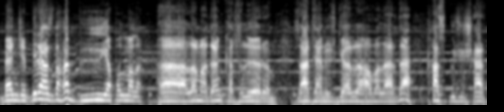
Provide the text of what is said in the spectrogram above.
Bence biraz daha büyüğü yapılmalı. Ha alamadan katılıyorum. Zaten rüzgarlı havalarda kas gücü şart.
